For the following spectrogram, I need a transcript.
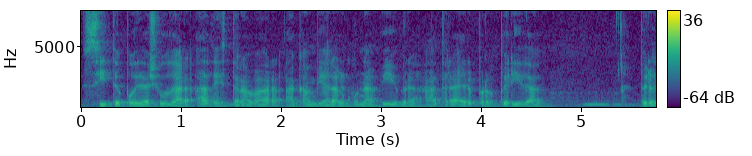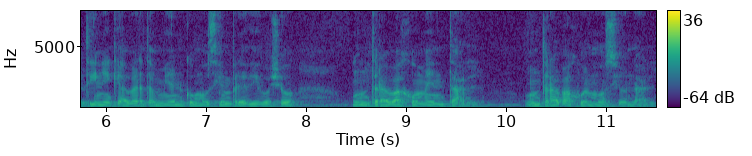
sí te puede ayudar a destrabar, a cambiar algunas vibras, a traer prosperidad. Pero tiene que haber también, como siempre digo yo, un trabajo mental, un trabajo emocional.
